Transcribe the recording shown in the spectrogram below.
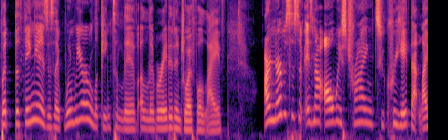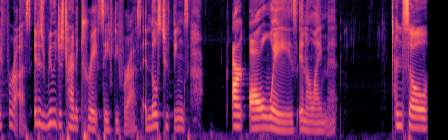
But the thing is, is like when we are looking to live a liberated and joyful life, our nervous system is not always trying to create that life for us. It is really just trying to create safety for us. And those two things aren't always in alignment. And so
